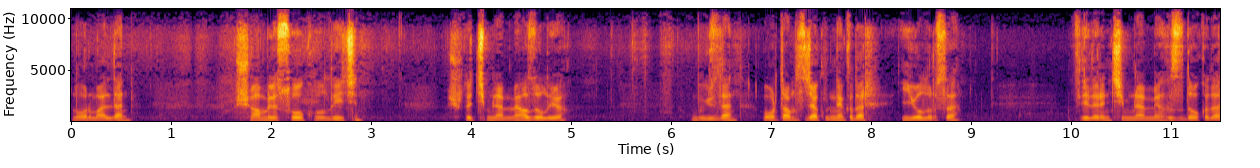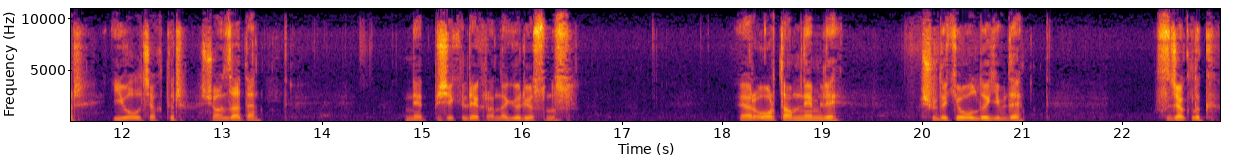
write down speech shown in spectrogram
normalden şu an bile soğuk olduğu için şurada çimlenme az oluyor. Bu yüzden ortam sıcaklığı ne kadar iyi olursa fidelerin çimlenme hızı da o kadar iyi olacaktır. Şu an zaten net bir şekilde ekranda görüyorsunuz. Eğer ortam nemli şuradaki olduğu gibi de sıcaklık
